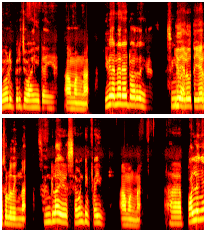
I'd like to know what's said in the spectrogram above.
ஜோடி பிரிச்சு வாங்கிட்டாங்க. ஆமாங்கண்ணா. இது என்ன ரேட் வருதுங்க? சிங்கிளா? எழுபத்தையாயிரம் சொல்லுதுங்கண்ணா. சிங்கிளா செவன்டி ஃபைவ் ஆமாங்கண்ணா. பல்லுங்க?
